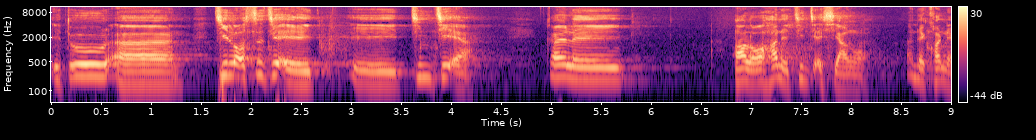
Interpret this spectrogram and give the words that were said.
itu uh, 极乐世界嘅嘅境界啊，个咧阿罗汉嘅境界相哦，安尼看呢。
